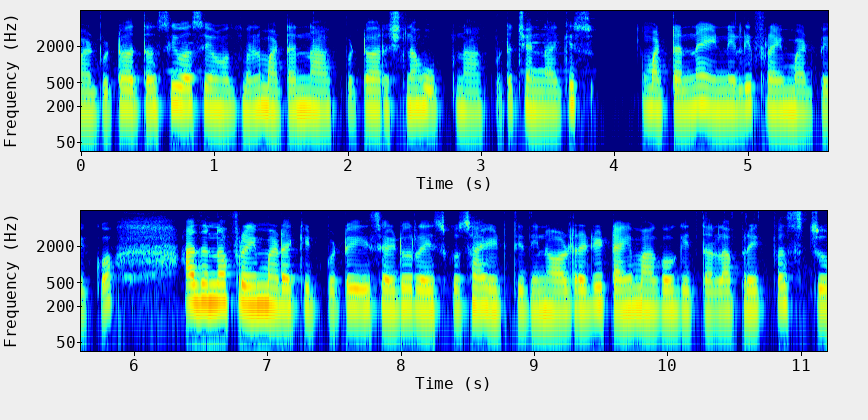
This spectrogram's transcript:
ಮಾಡಿಬಿಟ್ಟು, ಅದು ಹಸಿ ಹಸಿ ಹೋದ್ಮೇಲೆ ಮಟನ್ನ ಹಾಕ್ಬಿಟ್ಟು ಅರಶಿನ ಉಪ್ಪನ್ನ ಹಾಕ್ಬಿಟ್ಟು ಚೆನ್ನಾಗಿ ಮಟನ್ನ ಎಣ್ಣೆಲಿ ಫ್ರೈ ಮಾಡಬೇಕು. ಅದನ್ನು ಫ್ರೈ ಮಾಡೋಕೆ ಇಟ್ಬಿಟ್ಟು ಈ ಸೈಡು ರೈಸ್ಗೂ ಸಹ ಇಡ್ತಿದ್ದೀನಿ. ಆಲ್ರೆಡಿ ಟೈಮ್ ಆಗೋಗಿತ್ತಲ್ಲ ಬ್ರೇಕ್ಫಾಸ್ಟು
